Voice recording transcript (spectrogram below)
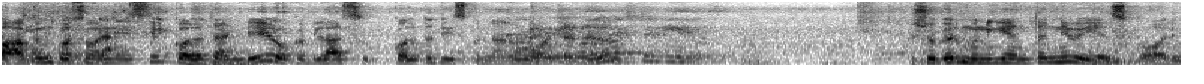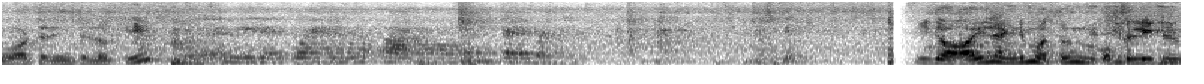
పాకం కోసం అనేసి కొలత అండి. ఒక గ్లాసు కొలత తీసుకున్నారు వాటర్. షుగర్ మునిగి మునిగేంతనే వేసుకోవాలి వాటర్ ఇందులోకి. ఇది ఆయిల్ అండి. మొత్తం ఒక లీటర్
